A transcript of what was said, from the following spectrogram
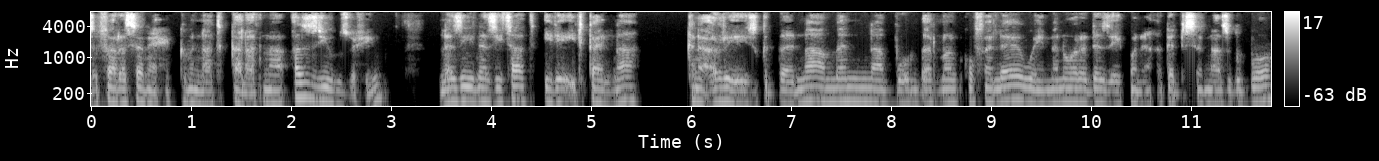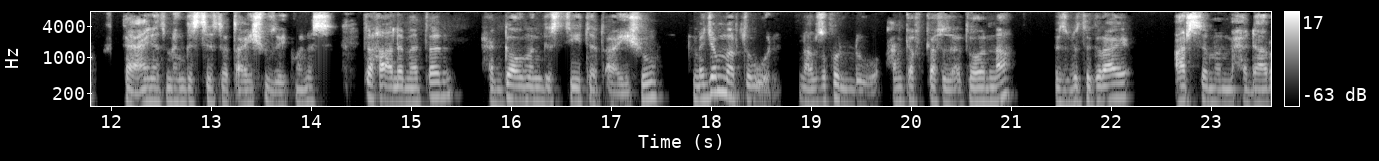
ዝፈረሰ ናይ ሕክምና ትካላትና ኣዝዩ ብዙሕ እዩ። ስለዚ ነዚታት ኢደይ ኢድካ ኢልና ክነዐርዮ እዩ ዝግበእና። መን ኣብ ወንበር መን ኮፈለ ወይ መን ወረደ ዘይኮነ ከገድሰና ዝግበኦ እንታይ ዓይነት መንግስቲ ተጣይሹ ዘይኮነስ፣ ብዝተኻእለ መጠን ሕጋዊ መንግስቲ ተጣይሹ መጀመርትኡ እውን ናብዚ ኩሉ ዓንቀፍቀፍ ዘእተወና ህዝቢ ትግራይ ዓርሰ ምምሕዳሩ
